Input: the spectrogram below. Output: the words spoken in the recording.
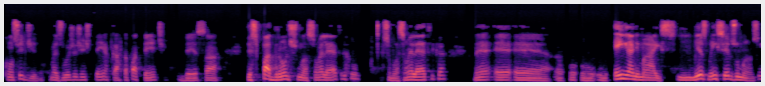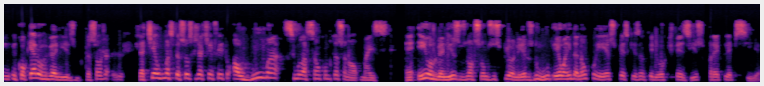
concedida. Mas hoje a gente tem a carta patente dessa, desse padrão de estimulação elétrica, estimulação elétrica, né, é, é, o, o, em animais e mesmo em seres humanos, em, em, qualquer organismo. O pessoal já, já tinha algumas pessoas que já tinham feito alguma simulação computacional, mas é, em organismos nós somos os pioneiros do mundo. Eu ainda não conheço pesquisa anterior que fez isso para epilepsia.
